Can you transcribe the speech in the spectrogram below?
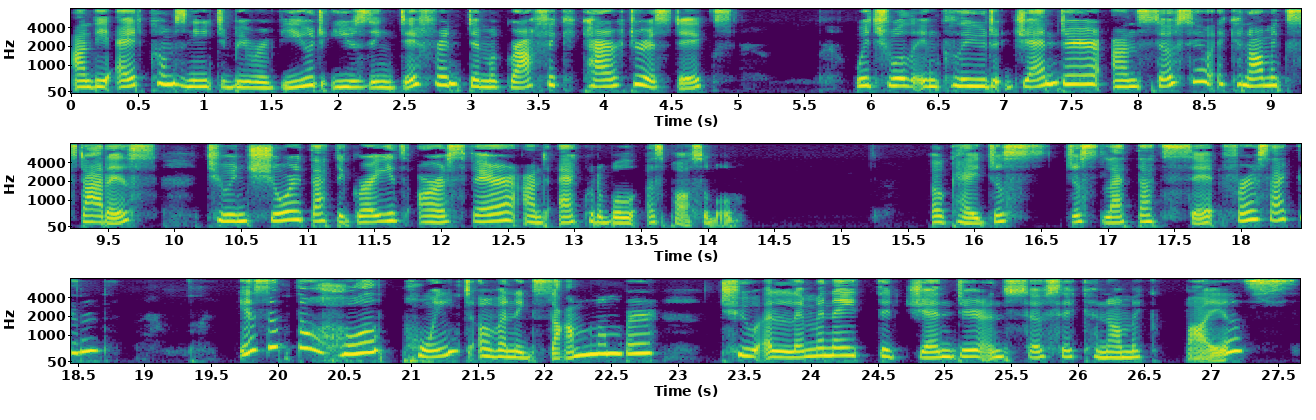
and the outcomes need to be reviewed using different demographic characteristics, which will include gender and socioeconomic status to ensure that the grades are as fair and equitable as possible. Okay, just just let that sit for a second. Isn't the whole point of an exam number to eliminate the gender and socioeconomic bias?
